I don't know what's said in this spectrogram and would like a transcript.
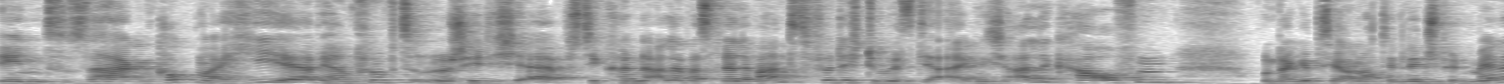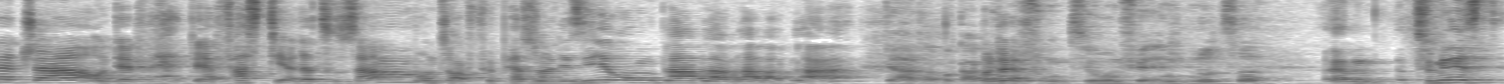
denen zu sagen, guck mal hier, wir haben 15 unterschiedliche Apps, die können alle was Relevantes für dich, du willst die eigentlich alle kaufen. Und dann gibt es ja auch noch den Lynchpin Manager und der, der fasst die alle zusammen und sorgt für Personalisierung, bla bla bla bla bla. Der hat aber gar keine Funktion für Endnutzer. Ähm, zumindest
